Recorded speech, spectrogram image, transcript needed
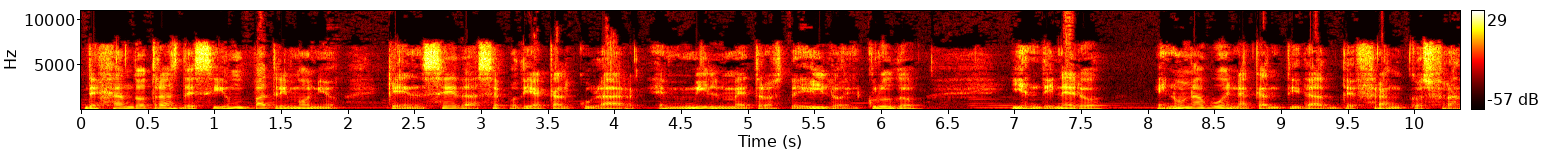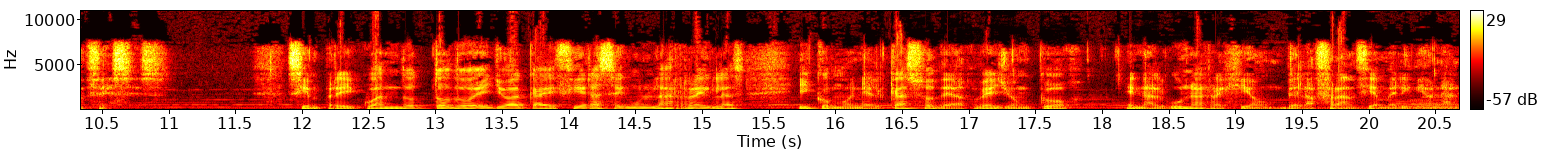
dejando tras de sí un patrimonio que en seda se podía calcular en mil metros de hilo en crudo y en dinero en una buena cantidad de francos franceses. Siempre y cuando todo ello acaeciera según las reglas y como en el caso de Hervé Joncourt, en alguna región de la Francia meridional.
